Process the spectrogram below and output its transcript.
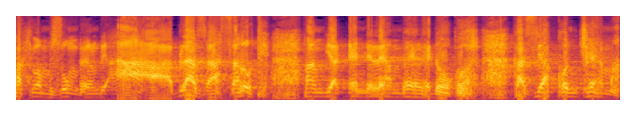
akiwa mzumbe ambia ah, blaza saluti. Ambia endelea mbele dogo. Kazi yako njema.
